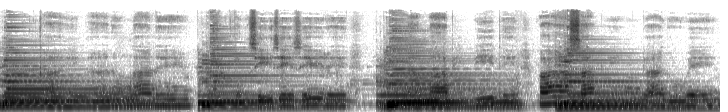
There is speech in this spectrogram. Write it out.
Kahit anong lalim, aking sisisirin na mabibitin para sa aking gagawin.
